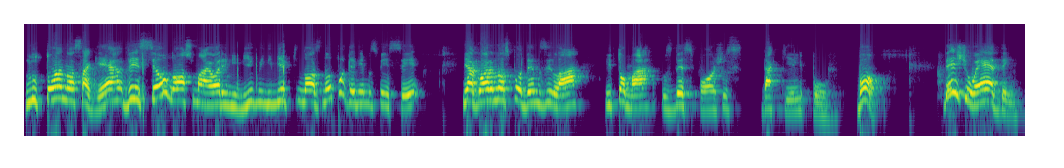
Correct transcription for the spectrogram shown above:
lutou a nossa guerra, venceu o nosso maior inimigo, inimigo que nós não poderíamos vencer, e agora nós podemos ir lá e tomar os despojos daquele povo. Bom, desde o Éden,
